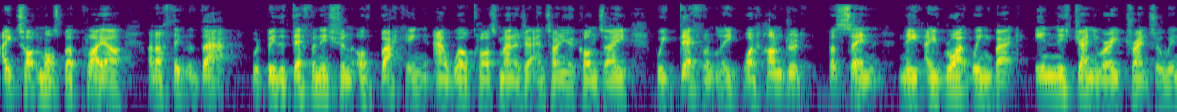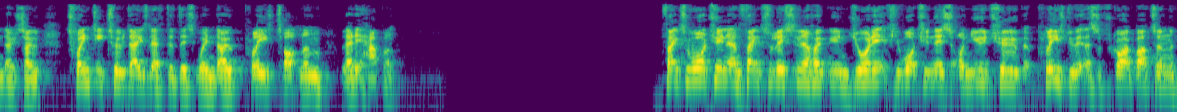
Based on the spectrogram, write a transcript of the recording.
a Tottenham Hotspur player. And I think that that would be the definition of backing our world class manager Antonio Conte. We definitely 100 percent need a right wing back in this January transfer window. So 22 days left of this window. Please, Tottenham, let it happen. Thanks for watching and thanks for listening. I hope you enjoyed it. If you're watching this on YouTube, please do hit the subscribe button,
